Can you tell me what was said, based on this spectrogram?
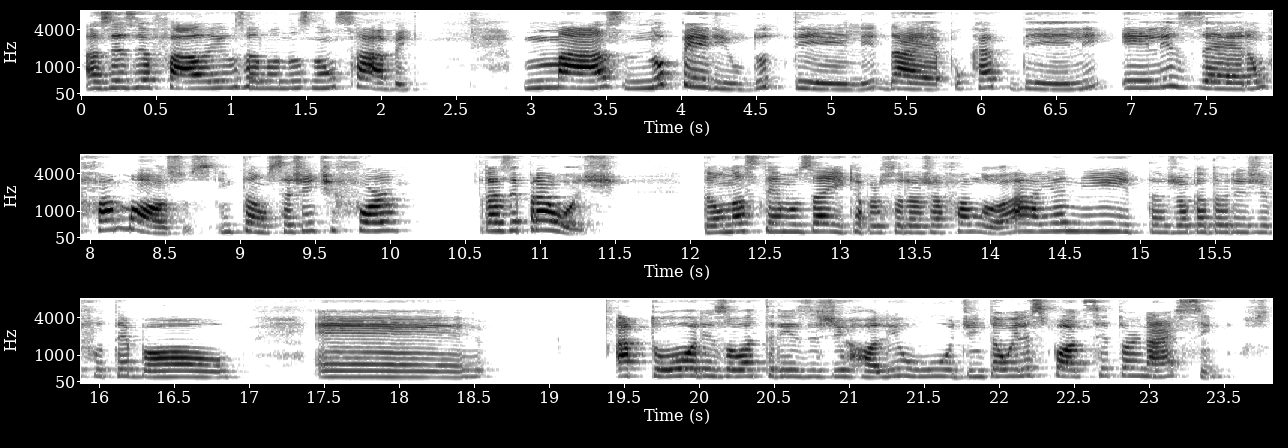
Às vezes eu falo e os alunos não sabem. Mas no período dele, da época dele, eles eram famosos. Então, se a gente for trazer para hoje, então, nós temos aí, que a professora já falou, a ah, Anitta, jogadores de futebol, é, atores ou atrizes de Hollywood, então eles podem se tornar símbolos.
